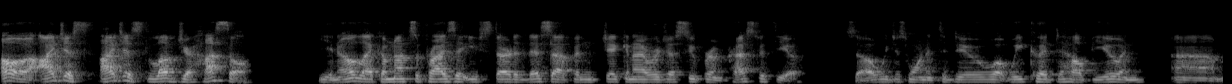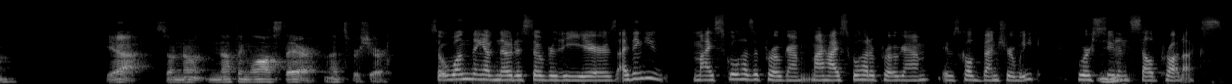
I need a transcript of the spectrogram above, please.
Oh, I just I just loved your hustle you know like i'm not surprised that you've started this up and jake and i were just super impressed with you so we just wanted to do what we could to help you and um yeah so no nothing lost there that's for sure so one thing i've noticed over the years i think you my school has a program my high school had a program it was called venture week where mm-hmm. students mm-hmm. sell products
